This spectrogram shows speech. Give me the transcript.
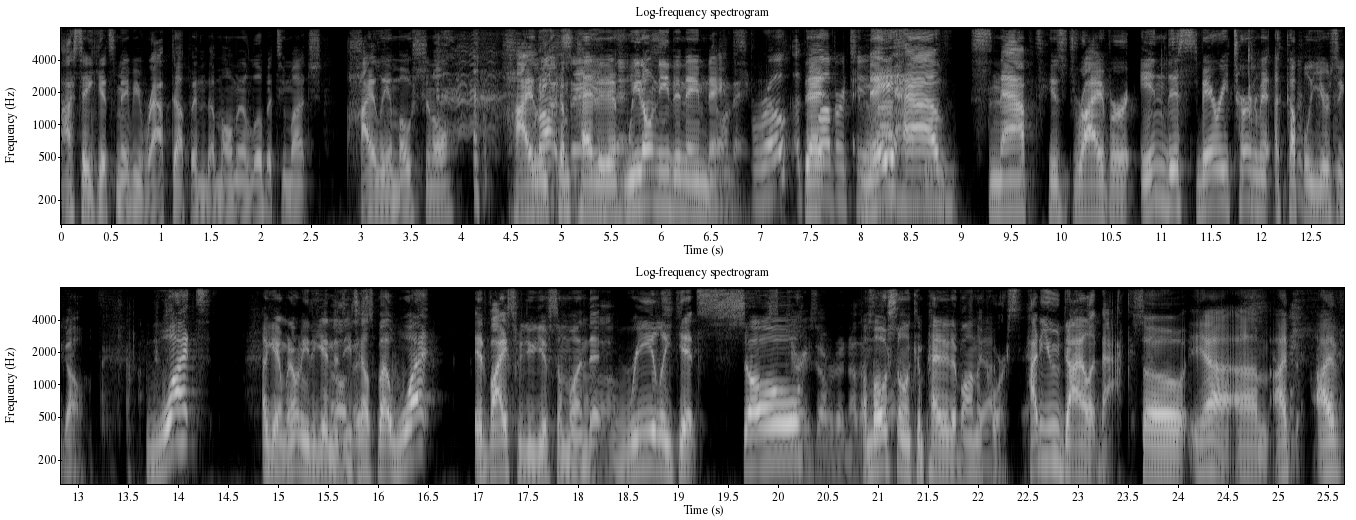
I say gets maybe wrapped up in the moment a little bit too much. Highly emotional, highly competitive. We don't need to name names. names. Broke a That club or two. may last have week. snapped his driver in this very tournament a couple years ago. What? Again, we don't need to get into Oh, this- details, but what advice would you give someone that Oh. really gets so carries over to another emotional story. and competitive on the Yeah. course? How do you dial it back? So yeah, um, I've I've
